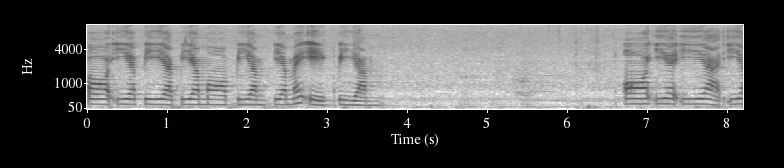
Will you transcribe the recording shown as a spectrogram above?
ปอเอียเปีย เปียมอเปียม เปียไม่เอกเปียม อเอียเอีย เอีย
